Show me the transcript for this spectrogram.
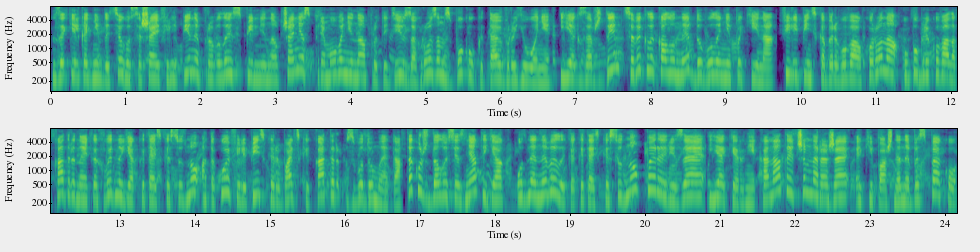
За кілька днів до цього США і Філіппіни провели спільні навчання, спрямовані на протидію загрозам з боку Китаю в регіоні. І як завжди, це викликало невдоволення Пекіна. Філіппінська берегова охорона опублікувала кадри, на яких видно, як китайське судно атакує філіппінський рибальський катер з водомета. Також вдалося зняти, як одне невелике китайське судно перерізає якірні канати, чим наражає екіпаж на небезпеку.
